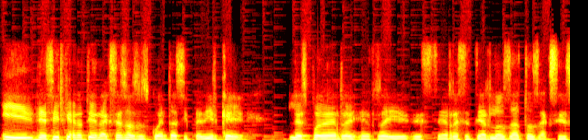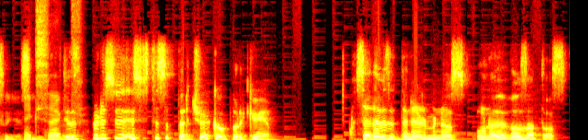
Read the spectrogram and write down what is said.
y decir que no tienen acceso a sus cuentas y pedir que les pueden re- re- este, resetear los datos de acceso y así. Exacto. Pero eso, eso está súper chueco porque, o sea, debes de tener al menos uno de dos datos.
